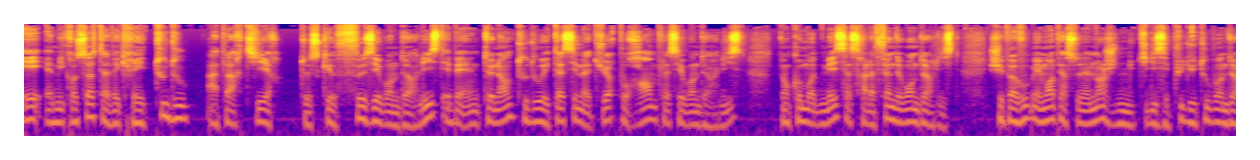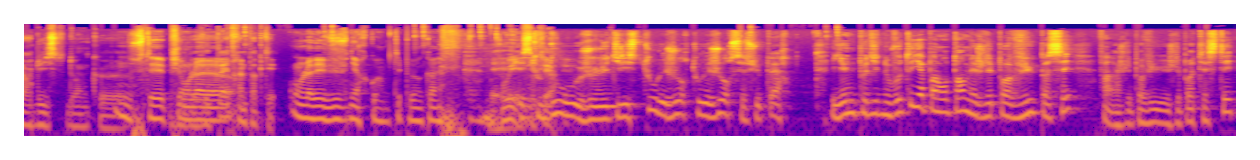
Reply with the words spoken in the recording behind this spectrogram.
et Microsoft avait créé Todo à partir de ce que faisait Wonderlist, et bien maintenant Todo est assez mature pour remplacer Wonderlist. Donc au mois de mai, ça sera la fin de Wonderlist. Je sais pas vous, mais moi personnellement, je n'utilisais plus du tout Wonderlist, donc euh, c'était puis on pas être impacté. On l'avait vu venir quoi, un petit peu quand même. oui, et Todo, je l'utilise tous les jours, tous les jours, c'est super. Il y a une petite nouveauté il n'y a pas longtemps, mais je ne l'ai pas vu passer. Enfin, je l'ai pas vu, je l'ai pas testé.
